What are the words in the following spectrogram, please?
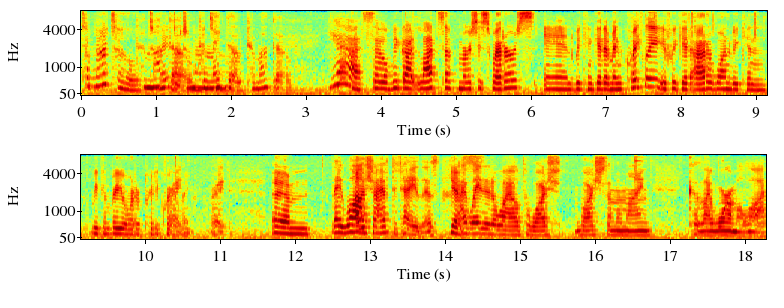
Tomato. Tomato. Tomato. Tomato. Yeah, so we got lots of Mer-Sea sweaters, and we can get them in quickly. If we get out of one, we can we can reorder pretty quickly. Right. Um, They wash. I have to tell you this. yes. I waited a while to wash wash some of mine because I wore them a lot.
